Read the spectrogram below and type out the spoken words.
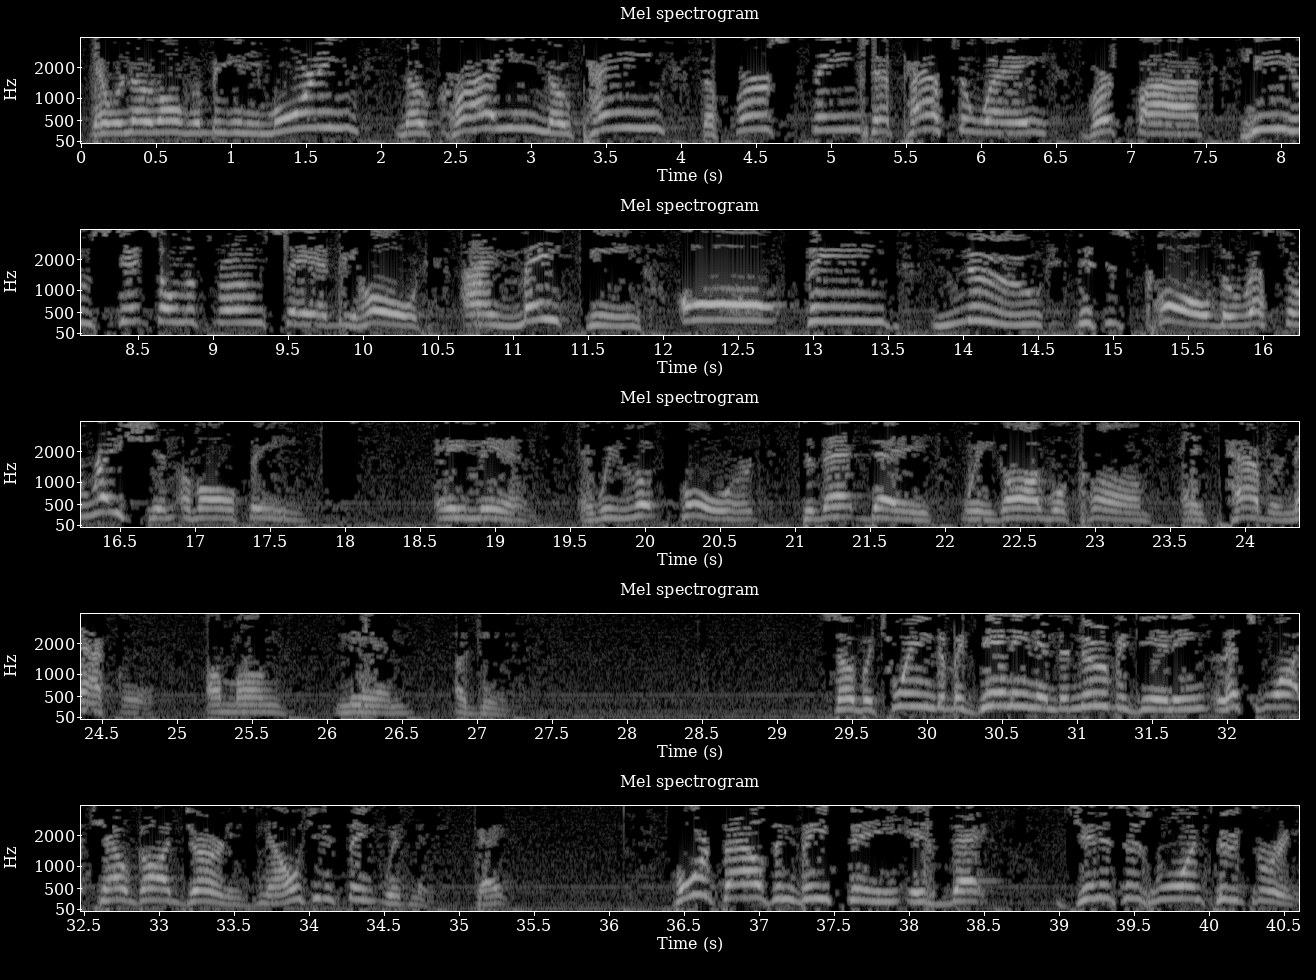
There will no longer be any mourning, no crying, no pain. The first things have passed away. Verse 5 He who sits on the throne said, Behold, I'm making all things new. This is called the restoration of all things. Amen. And we look forward to that day when God will come and tabernacle among men again. So, between the beginning and the new beginning, let's watch how God journeys. Now, I want you to think with me, okay? 4000 BC is that Genesis 1, 2, 3.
